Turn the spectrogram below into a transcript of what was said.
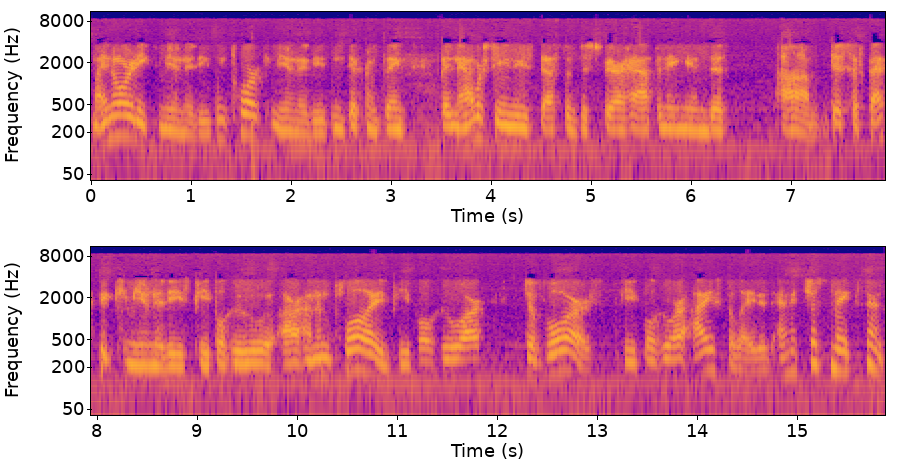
minority communities and poor communities and different things. But now we're seeing these deaths of despair happening in this um, disaffected communities, people who are unemployed, people who are divorced, people who are isolated. And it just makes sense.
